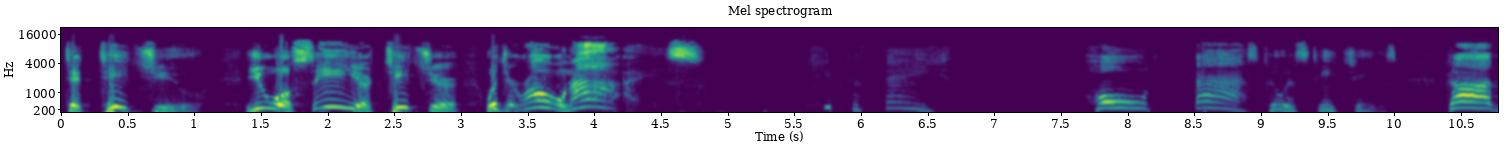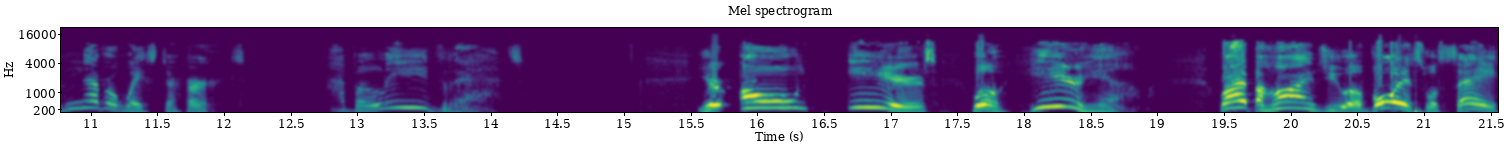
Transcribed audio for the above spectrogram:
to teach you. You will see your teacher with your own eyes. Keep the faith. Hold fast to his teachings. God never wastes a hurt. I believe that. Your own ears will hear him. Right behind you, a voice will say,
